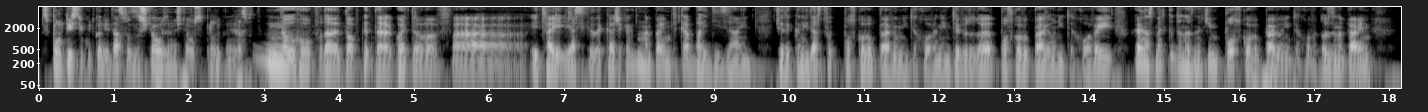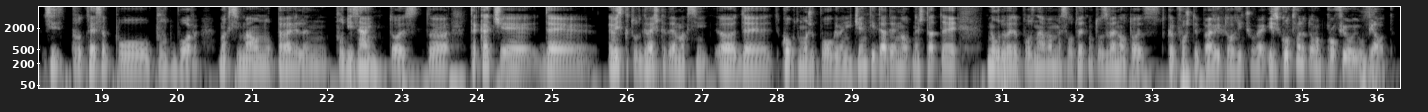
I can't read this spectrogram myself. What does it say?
спортисти, които кандидатстват за щяло и за неща, ще спрат да кандидатстват. Много хубаво подаде топката, което е в... А, и това и аз иска да кажа, как да направим така by design, че да кандидатстват по-скоро правилните хора на интервю, да дойдат по-скоро правилните хора и в крайна сметка да назначим по-скоро правилните хора. Т.е. да направим процеса по подбор максимално правилен по дизайн. Тоест, а, така че да е рискът от грешка да е, макси, а, да е колкото може по-ограничен. Ти даде едно от нещата е много добре да познаваме съответното звено, т.е. какво ще прави този човек. Изготвянето на профила и обявата.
